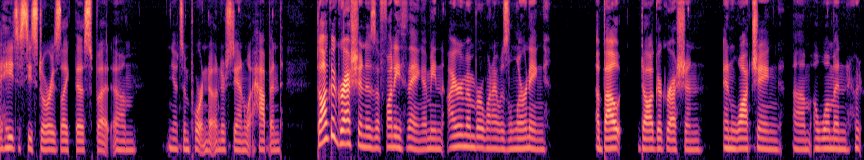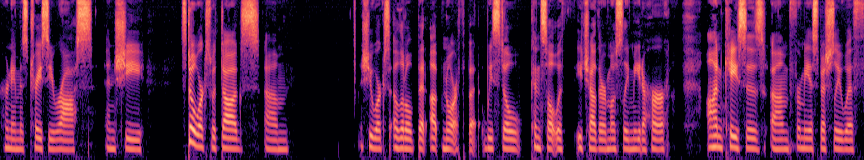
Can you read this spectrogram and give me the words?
i hate to see stories like this but um you know it's important to understand what happened Dog aggression is a funny thing. I mean, I remember when I was learning about dog aggression and watching um, a woman, her, her, name is Tracy Ross, and she still works with dogs. Um, she works a little bit up north, but we still consult with each other, mostly me to her, on cases um, for me, especially with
